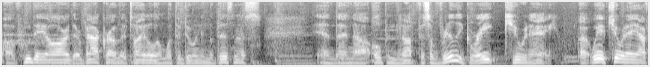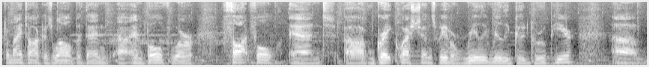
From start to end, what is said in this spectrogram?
of who they are, their background, their title, and what they're doing in the business and then uh, opened it up for some really great Q&A. Uh, we had Q&A after my talk as well, but then, uh, and both were thoughtful and um, great questions. We have a really, really good group here. Um,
